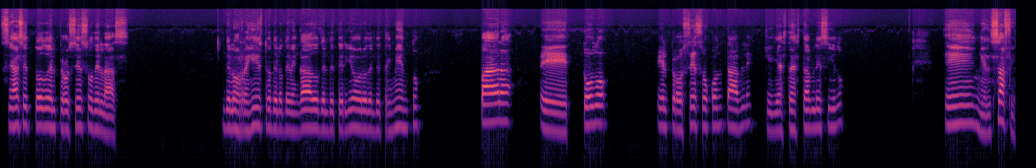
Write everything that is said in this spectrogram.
se hace todo el proceso de las de los registros de los devengados, del deterioro, del detrimento, para eh, todo el proceso contable que ya está establecido en el SAFI.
